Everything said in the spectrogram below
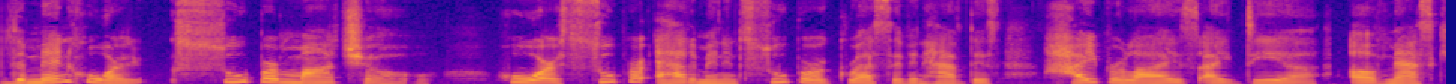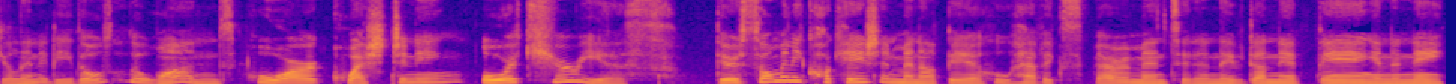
The men who are super macho, who are super adamant and super aggressive and have this hyperlized idea of masculinity, those are the ones who are questioning or curious. There are so many Caucasian men out there who have experimented and they've done their thing and then they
